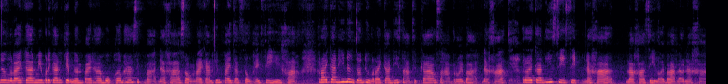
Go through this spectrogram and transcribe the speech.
หนึ่งรายการมีบริการเก็บเงินปลายทางบวกเพิ่ม 50 บาทนะคะสองรายการขึ้นไปจัดส่งให้ฟรีค่ะ รายการที่ 1 จนถึงรายการที่ 39 300 บาทนะคะ รายการที่ 40 นะคะ ราคา 400 บาทแล้วนะคะ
